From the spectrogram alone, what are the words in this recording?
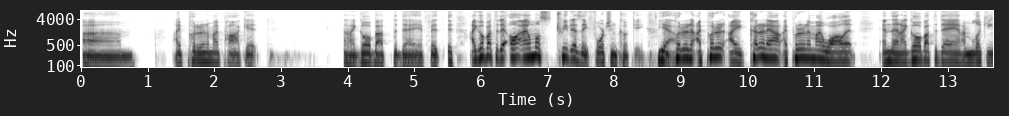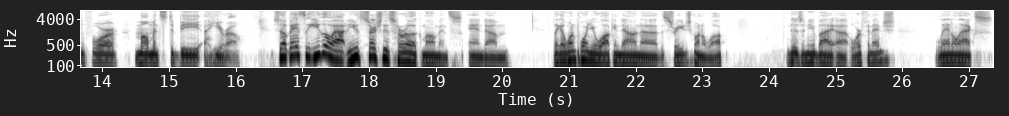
Um, I put it in my pocket, and I go about the day. If it, it- I go about the day. Oh, I almost treat it as a fortune cookie. Yeah. I put it. I put it. I cut it out. I put it in my wallet, and then I go about the day, and I'm looking for moments to be a hero. So basically, you go out and you search these heroic moments, and um, like at one point, you're walking down uh, the street, you're just going to walk. There's a nearby uh, orphanage, Lanalax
